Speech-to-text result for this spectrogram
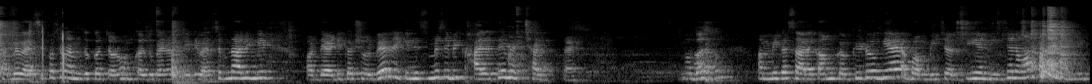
हमें वैसे पसंद हम तो चलो हम कल दोपहर अपने लिए वैसे बना लेंगे और डैडी का शोरबा है लेकिन इसमें से भी खा लेते हैं हमें अच्छा लगता है। तो बस अम्मी का सारा काम कंप्लीट हो गया है अब अम्मी चलती है नीचे नमाज़ पढ़ेंगे अम्मी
